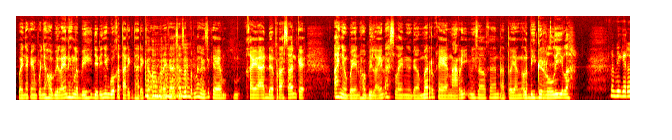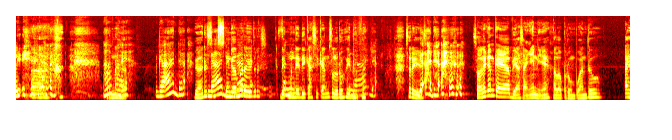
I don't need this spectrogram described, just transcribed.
banyak yang punya hobi lain yang lebih jadinya gue ketarik tarik sama mereka Sasa pernah gak sih kayak kayak ada perasaan kayak ah nyobain hobi lain ah selain ngegambar kayak nari misalkan atau yang lebih girly lah Lebih girly. Ah, pernah Apa ya? Gak ada. Gak ada sih ada, gambar nggak ya ada. terus De- Seni. mendedikasikan seluruh hidup Gak ada. Serius Gak ada. Soalnya kan kayak biasanya nih ya kalau perempuan tuh eh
